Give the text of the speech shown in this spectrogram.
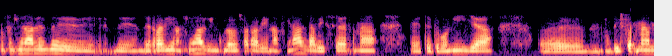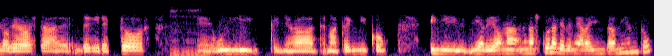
profesionales de, de, Radio Nacional, vinculados a Radio Nacional, David Serna, eh, Tete Bonilla, eh, Luis Fernando, que ahora está de, director, eh, Willy, que lleva tema técnico, y, había una, una, escuela que tenía el ayuntamiento,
